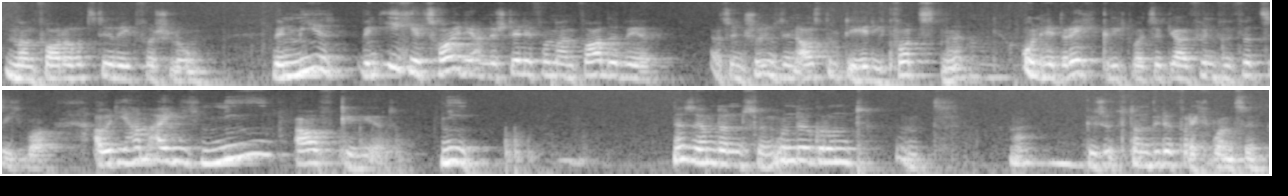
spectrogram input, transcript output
Und mein Vater hat es direkt verschlungen. Wenn, mir, wenn ich jetzt heute an der Stelle von meinem Vater wäre, also entschuldigen Sie den Ausdruck, die hätte ich gefotzt, ne? und hätte recht gekriegt, weil ja gleich 45 war. Aber die haben eigentlich nie aufgehört. Nie. Ne, sie haben dann so im Untergrund und ne, bis jetzt dann wieder frech geworden sind.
